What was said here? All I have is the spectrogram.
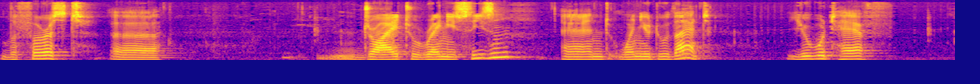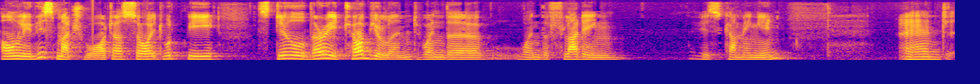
the first dry to rainy season. And when you do that you would have only this much water. So it would be still very turbulent when the when the flooding is coming in. And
